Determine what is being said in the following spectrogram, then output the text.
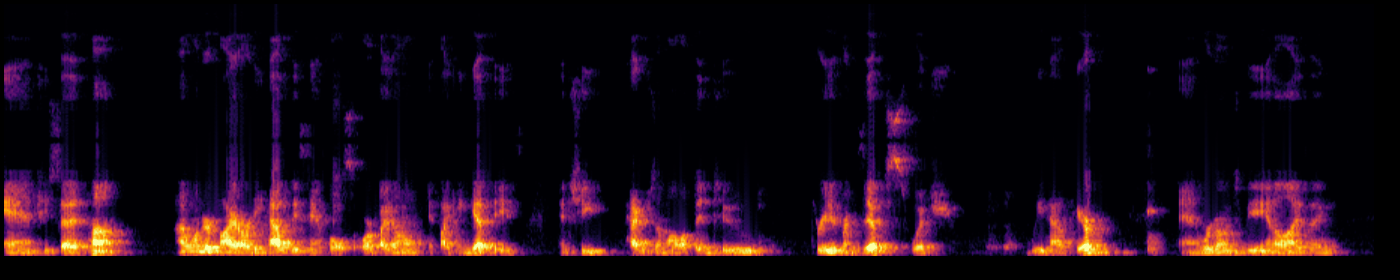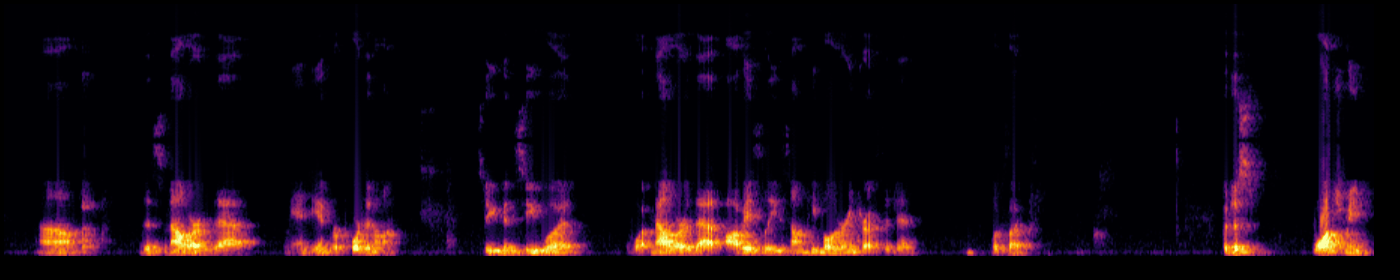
and she said, huh, I wonder if I already have these samples, or if I don't, if I can get these. And she packaged them all up into three different zips, which we have here. And we're going to be analyzing um, this malware that Mandiant reported on. So you can see what, what malware that obviously some people are interested in looks like. But just watch me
